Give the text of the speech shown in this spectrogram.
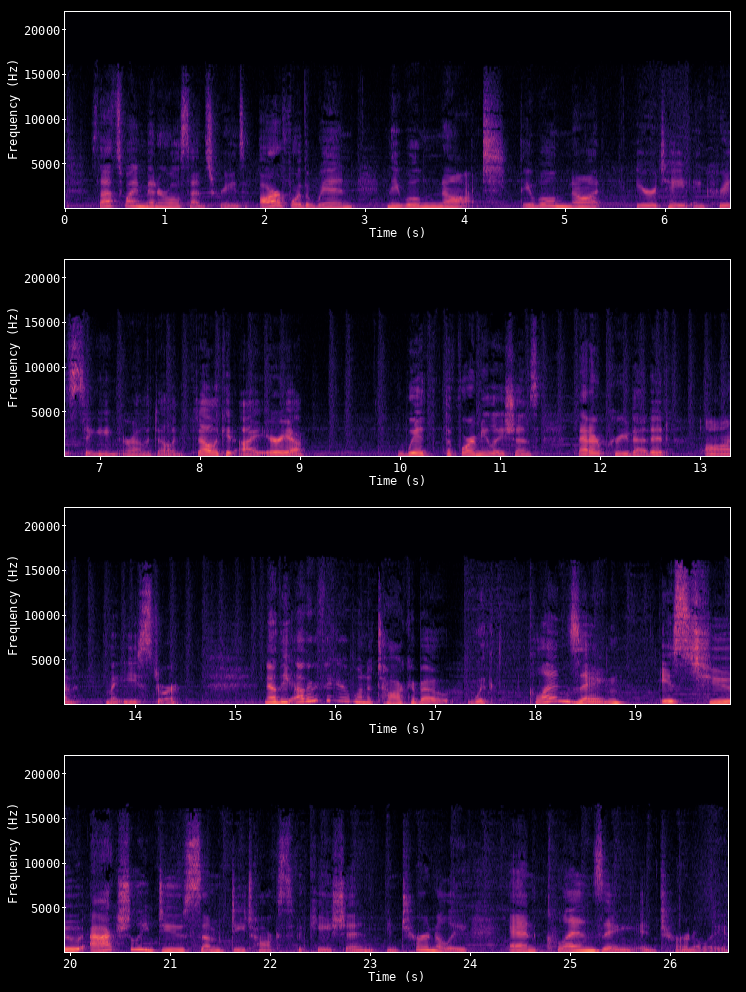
So that's why mineral sunscreens are for the win. They will not, they will not irritate and create stinging around the del- delicate eye area with the formulations that are pre-vetted on my e-store. Now, the other thing I want to talk about with cleansing is to actually do some detoxification internally and cleansing internally.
